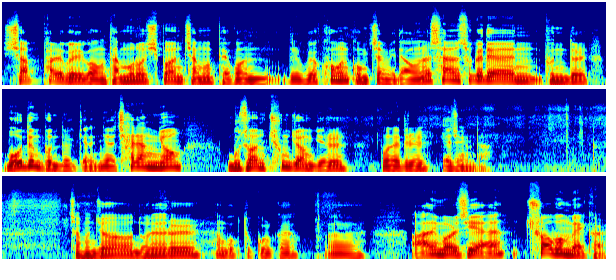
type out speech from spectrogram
샵 8910 단문 50원 장문 100원 들고요. 콩은 공짜입니다. 오늘 사연 소개된 분들 모든 분들께는요. 차량용 무선 충전기를 보내드릴 예정입니다. 자 먼저 노래를 한 곡 듣고 올까요? 어, 아니멀스의 Troublemaker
